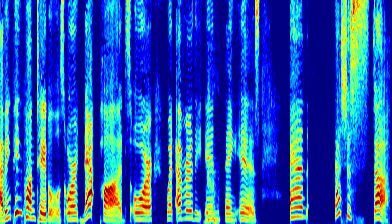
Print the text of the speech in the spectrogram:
having ping pong tables or nap pods or whatever the yeah. in thing is. And that's just stuff.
